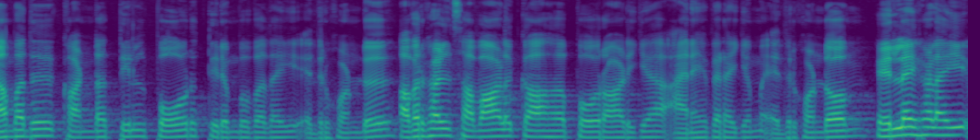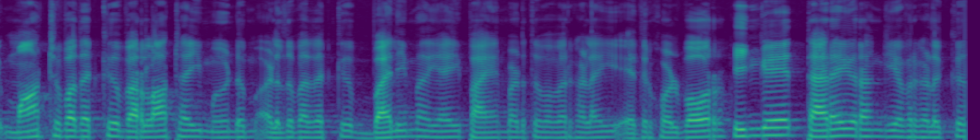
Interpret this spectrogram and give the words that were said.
நமது கண்டத்தில் போர் திரும்புவதை எதிர்கொண்டு அவர்கள் சவாலுக்காக போராடிய அனைவரையும் எதிர்கொண்டோம். எல்லைகளை மாற்றுவதற்கு வரலாற்றை மீண்டும் எழுதுவதற்கு வலிமையை பயன்படுத்துபவர்களை எதிர்கொள்வோர். இங்கே தரையிறங்கியவர்களுக்கு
